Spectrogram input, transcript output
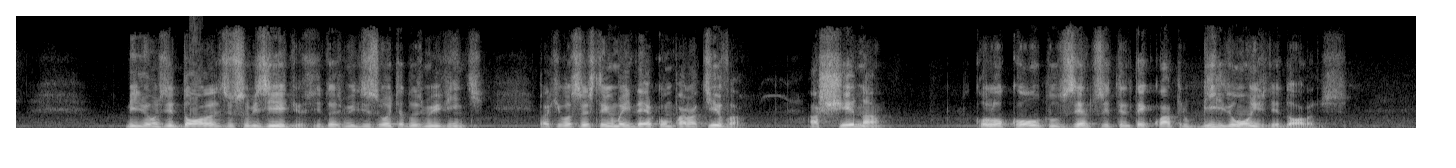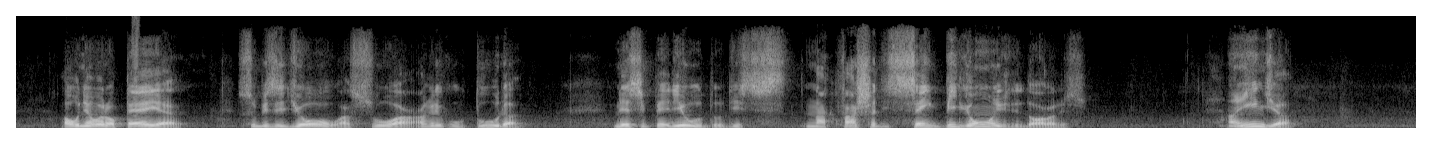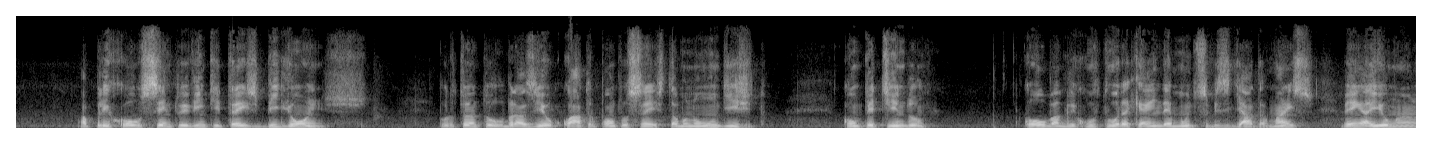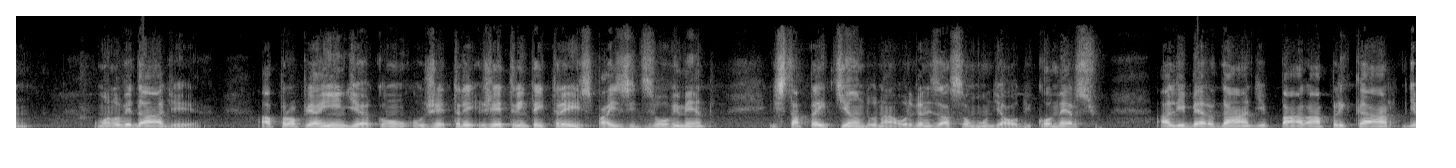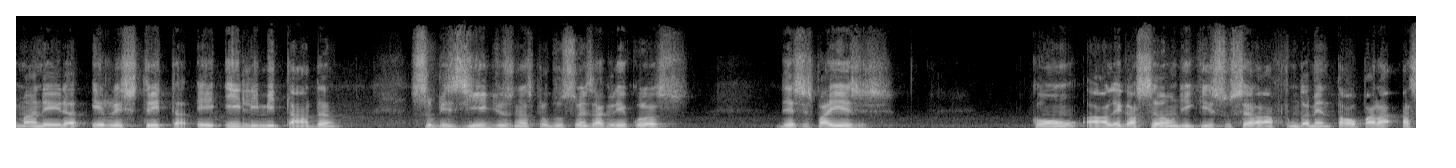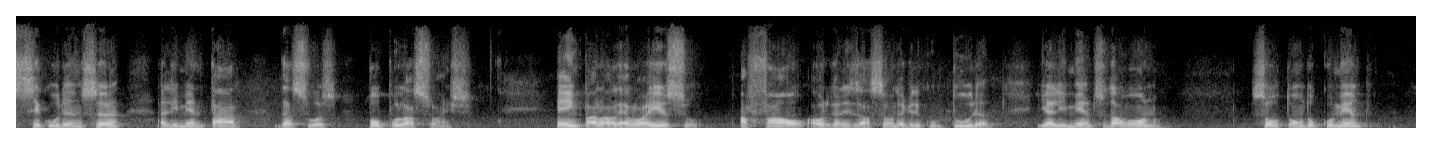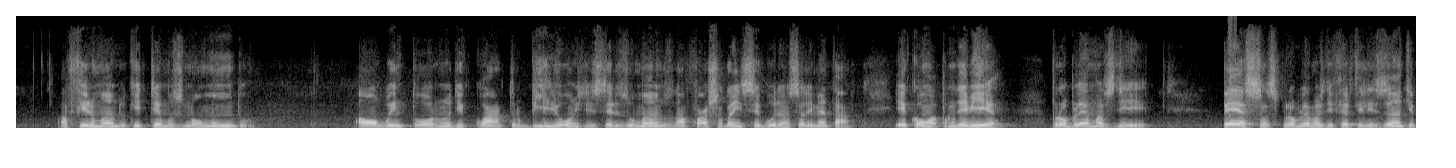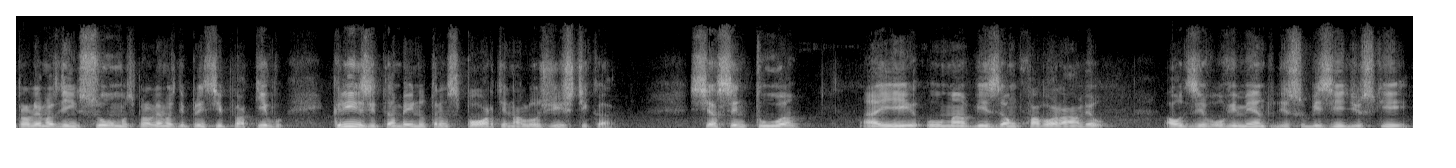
milhões de dólares de subsídios de 2018 a 2020. Para que vocês tenham uma ideia comparativa, a China colocou 234 bilhões de dólares. A União Europeia subsidiou a sua agricultura nesse período de, na faixa de 100 bilhões de dólares. A Índia aplicou 123 bilhões Portanto, o Brasil 4,6, estamos no um dígito, competindo com uma agricultura que ainda é muito subsidiada. Mas vem aí uma, uma novidade. A própria Índia, com o G3, G33, Países de Desenvolvimento, está pleiteando na Organização Mundial do Comércio a liberdade para aplicar de maneira irrestrita e ilimitada subsídios nas produções agrícolas desses países, com a alegação de que isso será fundamental para a segurança alimentar das suas populações. Em paralelo a isso, a FAO, a Organização da Agricultura e Alimentos da ONU, soltou um documento afirmando que temos no mundo algo em torno de 4 bilhões de seres humanos na faixa da insegurança alimentar. E com a pandemia, problemas de peças, problemas de fertilizante, problemas de insumos, problemas de princípio ativo, crise também no transporte, na logística, se acentua aí uma visão favorável ao desenvolvimento de subsídios que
